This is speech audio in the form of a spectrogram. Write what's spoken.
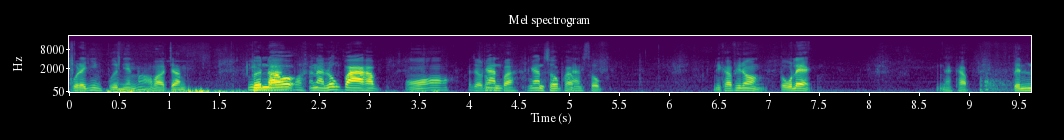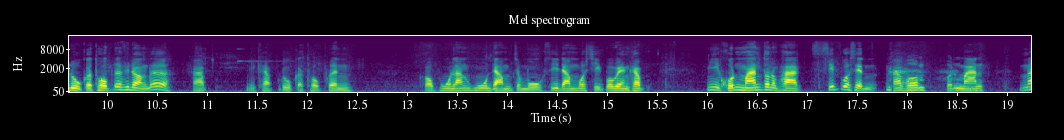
ผู้ได้ยิงปืนหยังเนาะว่าจันเพิ่นเอายิงบงวะอันนั้นลงปลาครับอ๋อเขาจะเอางานลงปลางานศพครับงานศพนี่ครับพี่น้องตัวแรกนะครับ เป็นลูกกระทบเด้อพี่น้องเด้อครับนี่ครับลูกกระทบเพิ่น ขอบหูหลังหูดำจมูกสีดำโมฉีกโบแวงครับ มีขนหมันต้นผากสิบกว่าเซนครับผมขนหมันใน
